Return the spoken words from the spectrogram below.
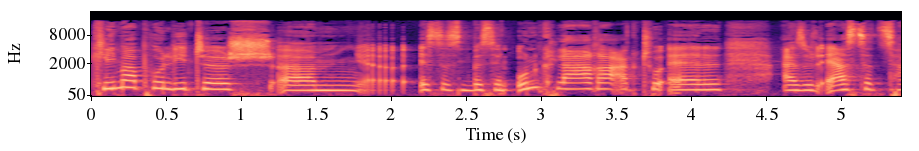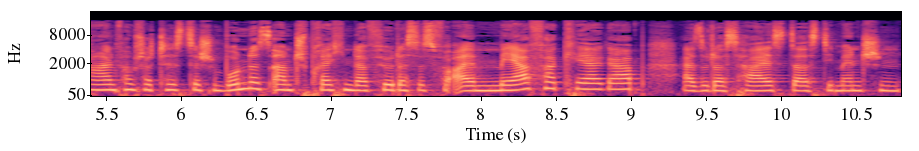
Klimapolitisch ähm, ist es ein bisschen unklarer aktuell. Also erste Zahlen vom Statistischen Bundesamt sprechen dafür, dass es vor allem mehr Verkehr gab. Also das heißt, dass die Menschen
